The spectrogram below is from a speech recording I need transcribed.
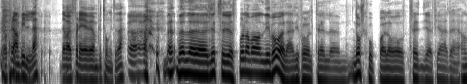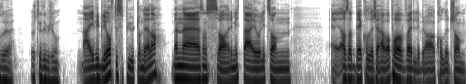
det var fordi han ville. Det var jo fordi han ble tvunget til det. Men, men eh, litt seriøst, hvordan var nivået der i forhold til eh, norsk fotball og tredje, fjerde, andre, første divisjon? Nei, vi blir jo ofte spurt om det, da. Men eh, sånn svaret mitt er jo litt sånn Altså, det college jeg var på, veldig bra college. Sånn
